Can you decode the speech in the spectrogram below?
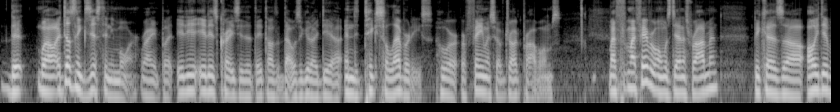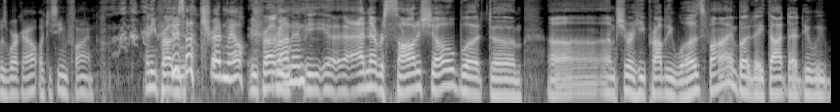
that well, it doesn't exist anymore, right? But it it is crazy that they thought that that was a good idea, and to take celebrities who are, are famous who have drug problems. My f- my favorite one was Dennis Rodman, because uh, all he did was work out. Like he seemed fine. And he He probably was on a treadmill, He probably. running. He, uh, I never saw the show, but um, uh, I'm sure he probably was fine. But they thought that it would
